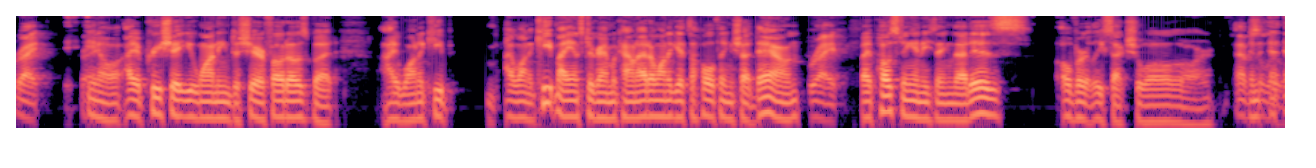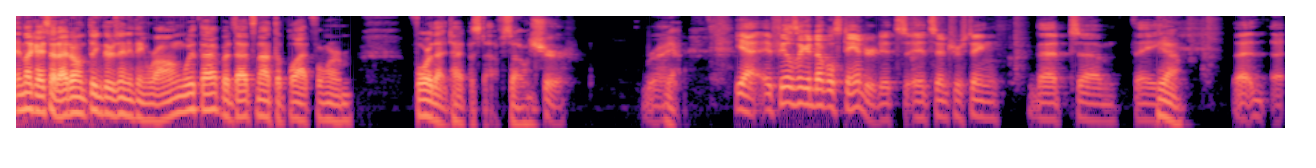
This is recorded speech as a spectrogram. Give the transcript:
right. Eh, right. you know i appreciate you wanting to share photos but i want to keep i want to keep my instagram account i don't want to get the whole thing shut down right. by posting anything that is overtly sexual or and, Absolutely. and, and like i said i don't think there's anything wrong with that but that's not the platform for that type of stuff so Sure. Right. Yeah. It feels like a double standard. It's it's interesting that um, they. yeah Uh, uh,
